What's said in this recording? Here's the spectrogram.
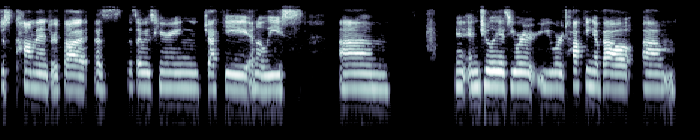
just comment or thought as as I was hearing Jackie and Elise. Um, and, and Julie, as you were you were talking about um,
